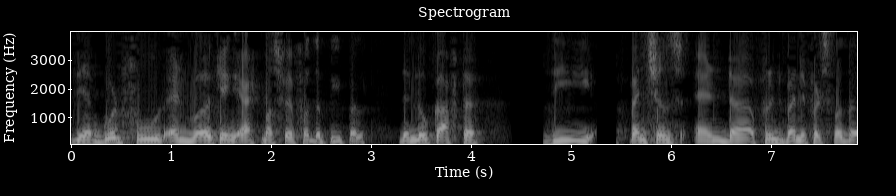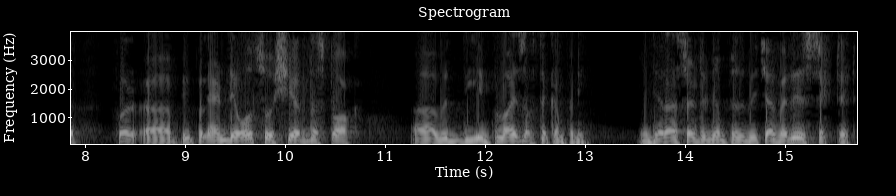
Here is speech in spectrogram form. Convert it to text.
They have good food and working atmosphere for the people. They look after the pensions and fringe benefits for the for people, and they also share the stock with the employees of the company. There are certain companies which are very restricted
